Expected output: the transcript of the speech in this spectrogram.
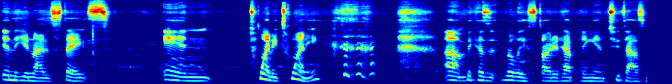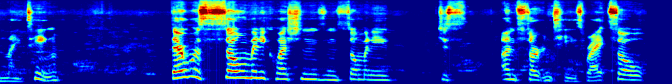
in the United States in 2020, um, because it really started happening in 2019, there was so many questions and so many just uncertainties, right? So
